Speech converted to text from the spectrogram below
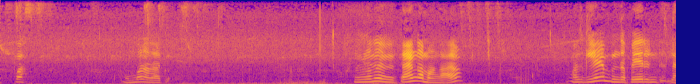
அப்பா ரொம்ப நல்லா இருக்கு வந்து தேங்காய் மாங்காய்? அதுக்கு ஏன் இந்த பேருன்னு தெரியல.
